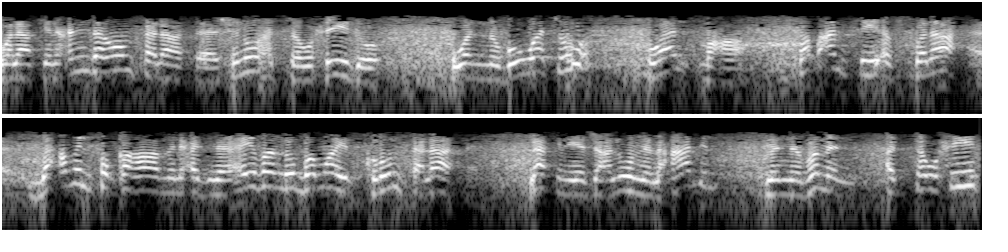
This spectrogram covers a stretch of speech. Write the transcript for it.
ولكن عندهم ثلاثة شنو؟ التوحيد والنبوة والمعاد. طبعا في اصطلاح بعض الفقهاء من عندنا أيضا ربما يذكرون ثلاثة. لكن يجعلون العدل من ضمن التوحيد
